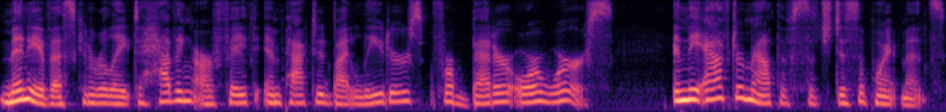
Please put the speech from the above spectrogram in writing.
Many of us can relate to having our faith impacted by leaders for better or worse. In the aftermath of such disappointments,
